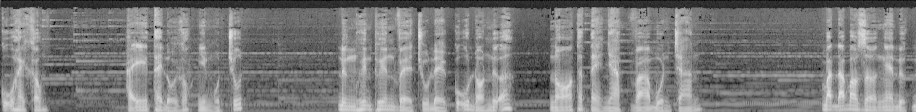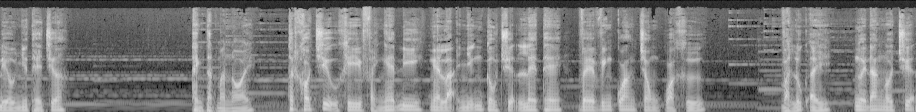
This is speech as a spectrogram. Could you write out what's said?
cũ hay không? Hãy thay đổi góc nhìn một chút. Đừng huyên thuyên về chủ đề cũ đó nữa, nó thật tẻ nhạt và buồn chán. Bạn đã bao giờ nghe được điều như thế chưa? Thành thật mà nói, thật khó chịu khi phải nghe đi nghe lại những câu chuyện lê thê về vinh quang trong quá khứ. Và lúc ấy, người đang nói chuyện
